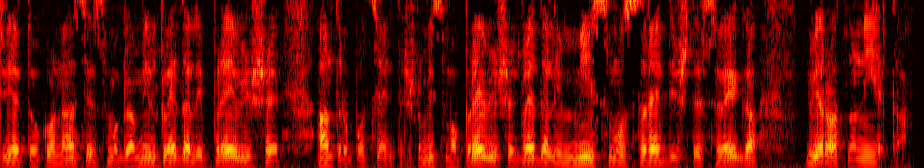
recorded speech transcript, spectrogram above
svijet oko nas jer smo ga mi gledali previše antropocentrično. Mi smo previše gledali, mi smo središte svega. Vjerojatno nije tako.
